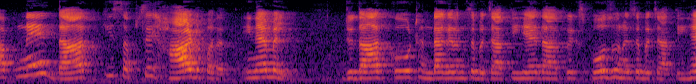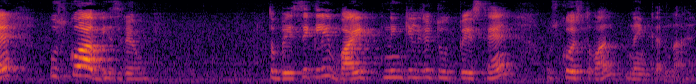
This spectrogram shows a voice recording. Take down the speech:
अपने दांत की सबसे हार्ड परत इनेमल जो दांत को ठंडा गर्म से बचाती है, दांत को एक्सपोज होने से बचाती है, उसको आप घिस रहे हो। तो बेसिकली व्हाइटनिंग के लिए जो टूथपेस्ट है, उसको इस्तेमाल नहीं करना है।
